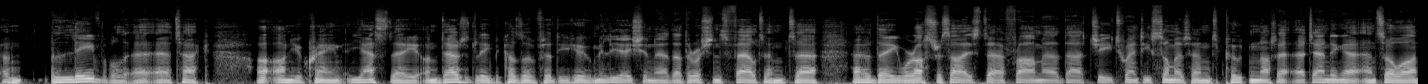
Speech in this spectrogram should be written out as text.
unbelievable uh, attack uh, on Ukraine yesterday, undoubtedly because of the humiliation uh, that the Russians felt and uh, uh they were ostracised uh, from uh, that G20 summit and Putin not attending and so on.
